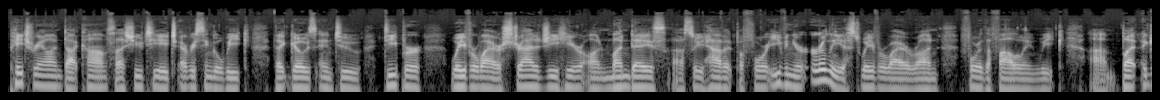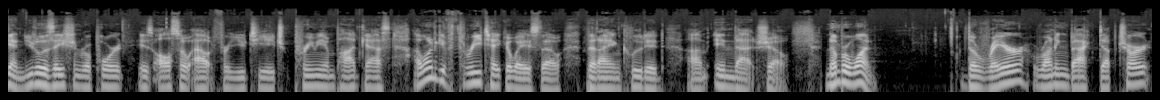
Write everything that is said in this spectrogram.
patreon.com slash UTH every single week that goes into deeper waiver wire strategy here on Mondays. Uh, so you have it before even your earliest waiver wire run for the following week. Um, but again, utilization report is also out for UTH premium podcast. I want to give three takeaways though that I included um, in that show. Number one, the rare running back depth chart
